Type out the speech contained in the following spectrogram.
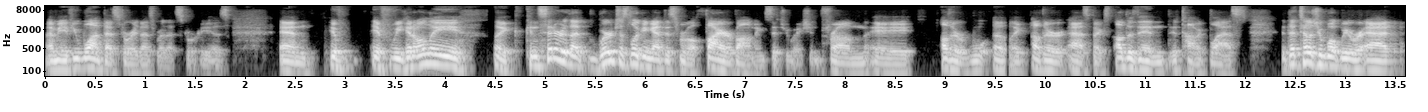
I mean, if you want that story, that's where that story is. And if if we could only like consider that we're just looking at this from a firebombing situation, from a other uh, like other aspects other than atomic blast, that tells you what we were at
